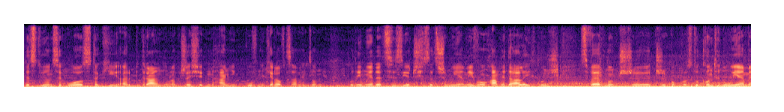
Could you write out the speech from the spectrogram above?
decydujący głos, taki arbitralny ma Grzesiek, mechanik, główny kierowca, więc on podejmuje decyzję, czy się zatrzymujemy i wąchamy dalej, już z wewnątrz, czy, czy po prostu kontynuujemy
